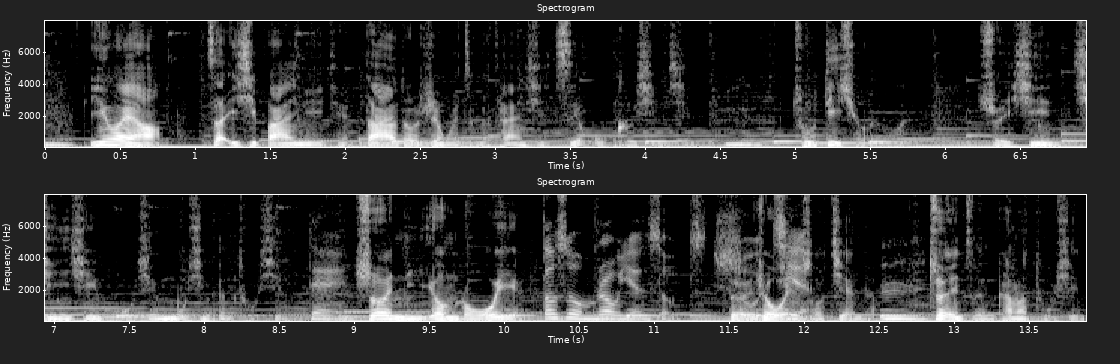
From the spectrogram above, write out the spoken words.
嗯、因为啊，在一七八一年以前，大家都认为整个太阳系只有五颗行星，嗯、除地球以外。水星、金星、火星、木星跟土星，对，所以你用裸眼都是我们肉眼所对肉眼所见的，嗯，肉眼只能看到土星，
